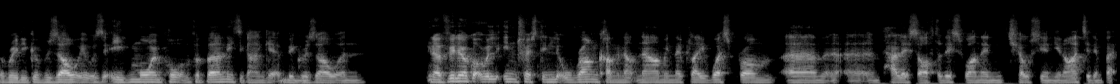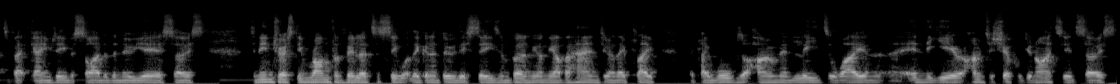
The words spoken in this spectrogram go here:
a really good result, it was even more important for Burnley to go and get a big mm. result. And you know, Villa got a really interesting little run coming up now. I mean, they play West Brom um, and, and, Palace after this one, then Chelsea and United in back-to-back games either side of the new year. So it's it's an interesting run for Villa to see what they're going to do this season. Burnley, on the other hand, you know, they play they play Wolves at home and Leeds away, and in the year at home to Sheffield United. So it's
